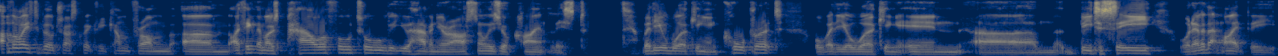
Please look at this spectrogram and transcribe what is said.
other ways to build trust quickly come from. Um, I think the most powerful tool that you have in your arsenal is your client list. Whether you're working in corporate or whether you're working in um, B2C, whatever that might be,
